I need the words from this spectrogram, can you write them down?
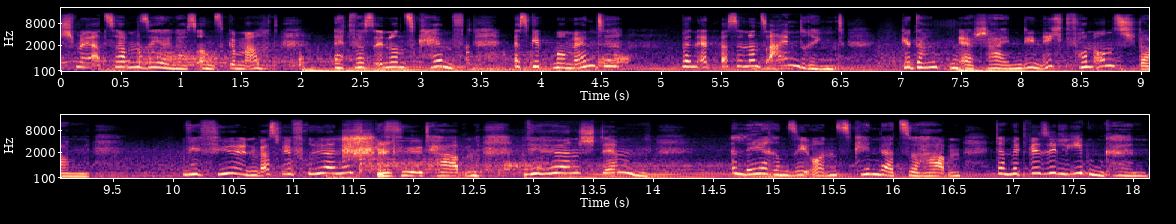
Und Schmerz haben Seelen aus uns gemacht. Etwas in uns kämpft. Es gibt Momente, wenn etwas in uns eindringt. Gedanken erscheinen, die nicht von uns stammen. Wir fühlen, was wir früher nicht gefühlt haben. Wir hören Stimmen. Lehren Sie uns, Kinder zu haben, damit wir sie lieben können.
